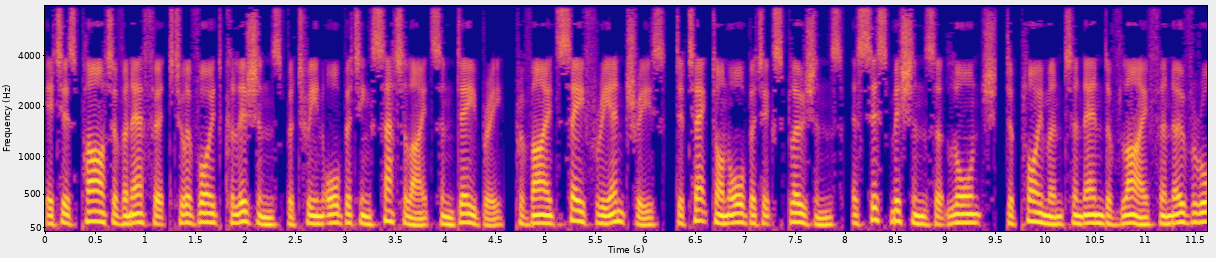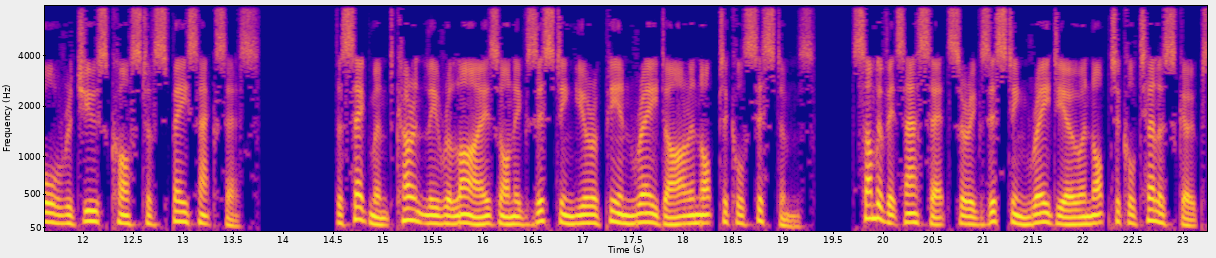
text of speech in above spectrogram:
It is part of an effort to avoid collisions between orbiting satellites and debris, provide safe re-entries, detect on-orbit explosions, assist missions at launch, deployment and end of life and overall reduce cost of space access. The segment currently relies on existing European radar and optical systems. Some of its assets are existing radio and optical telescopes,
